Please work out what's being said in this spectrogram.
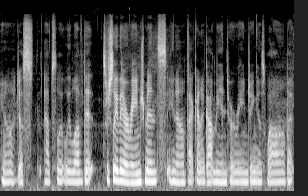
you know, just absolutely loved it. Especially the arrangements, you know, that kind of got me into arranging as well. But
